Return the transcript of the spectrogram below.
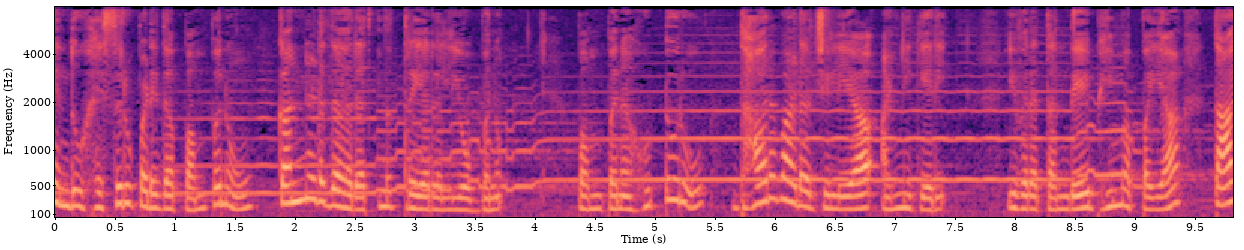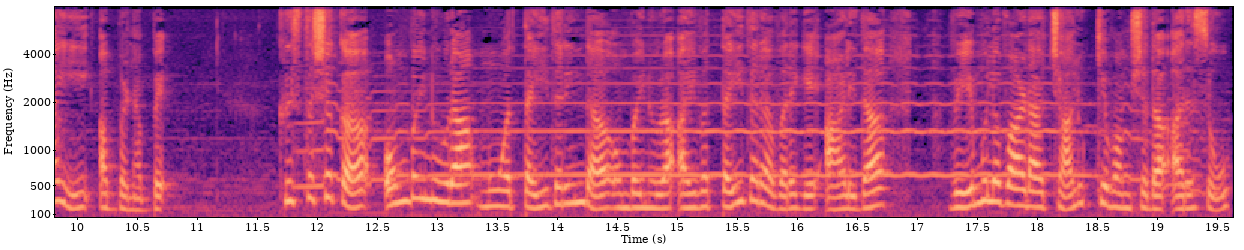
ಎಂದು ಹೆಸರು ಪಡೆದ ಪಂಪನು ಕನ್ನಡದ ರತ್ನತ್ರಯರಲ್ಲಿ ಒಬ್ಬನು ಪಂಪನ ಹುಟ್ಟೂರು ಧಾರವಾಡ ಜಿಲ್ಲೆಯ ಅಣ್ಣಿಗೇರಿ. ಇವರ ತಂದೆ ಭೀಮಪ್ಪಯ್ಯ, ತಾಯಿ ಅಬ್ಬಣಬ್ಬೆ. ಕ್ರಿಸ್ತಶಕ ಒಂಬೈನೂರ ಮೂವತ್ತೈದರಿಂದ ಒಂಬೈನೂರ ಐವತ್ತೈದರವರೆಗೆ ಆಳಿದ ವೇಮುಲವಾಡ ಚಾಲುಕ್ಯ ವಂಶದ ಅರಸು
